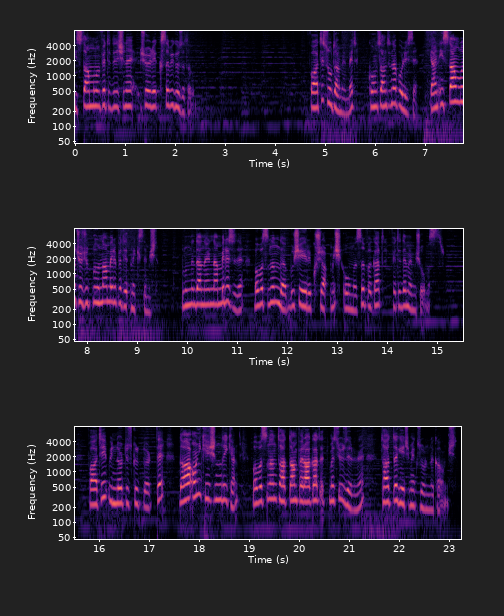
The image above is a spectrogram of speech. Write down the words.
İstanbul'un fethedilişine şöyle kısa bir göz atalım. Fatih Sultan Mehmet Konstantinopolis'i yani İstanbul'u çocukluğundan beri fethetmek istemişti. Bunun nedenlerinden birisi de babasının da bu şehri kuşatmış olması fakat fethedememiş olmasıdır. Fatih 1444'te daha 12 yaşındayken babasının tahttan feragat etmesi üzerine tahta geçmek zorunda kalmıştı.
